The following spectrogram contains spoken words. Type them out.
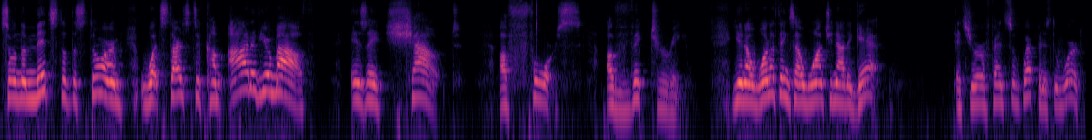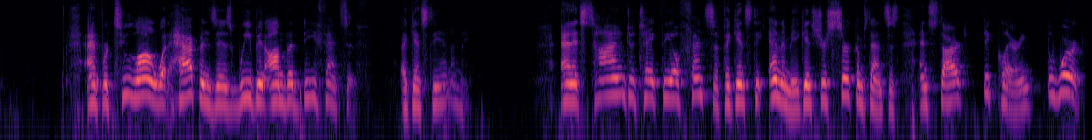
So, in the midst of the storm, what starts to come out of your mouth is a shout of force, of victory. You know, one of the things I want you now to get, it's your offensive weapon, is the word. And for too long, what happens is we've been on the defensive against the enemy. And it's time to take the offensive against the enemy, against your circumstances, and start declaring the word.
